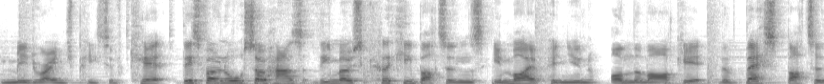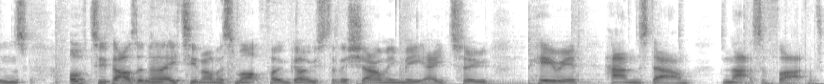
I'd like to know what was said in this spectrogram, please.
mid-range piece of kit. This phone also has the most clicky buttons, in my opinion, on the market. The best buttons of 2018 on a smartphone goes to the Xiaomi Mi A2, period, hands down, and that's a fact.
